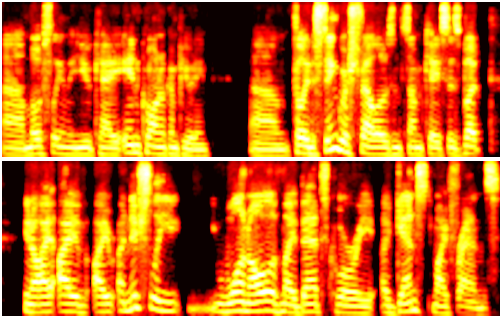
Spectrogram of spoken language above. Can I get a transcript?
uh, mostly in the UK, in quantum computing, um, fairly distinguished fellows in some cases. But you know, I I've, I initially won all of my bets, Cory, against my friends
